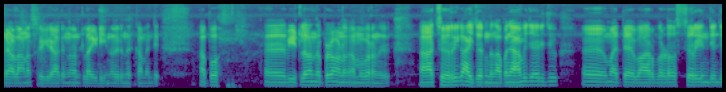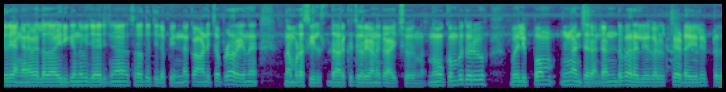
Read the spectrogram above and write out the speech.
ഒരാളാണ് ശ്രീരാഗ് എന്ന് പറഞ്ഞിട്ടുള്ള ഐ ഡിയിൽ നിന്ന് വരുന്നൊരു കമന്റ് അപ്പോൾ വീട്ടിൽ വന്നപ്പോഴാണ് അമ്മ പറഞ്ഞത് ആ ചെറി കായ്ച്ചിട്ടുണ്ടെന്ന്. അപ്പോൾ ഞാൻ വിചാരിച്ചു മറ്റേ ബാർബഡോസ് ചെറി ഇന്ത്യൻ ചെറി അങ്ങനെ വല്ലതായിരിക്കും എന്ന് വിചാരിച്ച് ഞാൻ ശ്രദ്ധിച്ചില്ല. പിന്നെ കാണിച്ചപ്പോഴും അറിയുന്നത് നമ്മുടെ സിൽസ് ഡാർക്ക് ചെറിയാണ് കായ്ച്ചതെന്ന്. നോക്കുമ്പോൾ ഇതൊരു വലിപ്പം കാണിച്ചു തരാം രണ്ട് വിരലുകൾക്കിടയിലിട്ട്.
